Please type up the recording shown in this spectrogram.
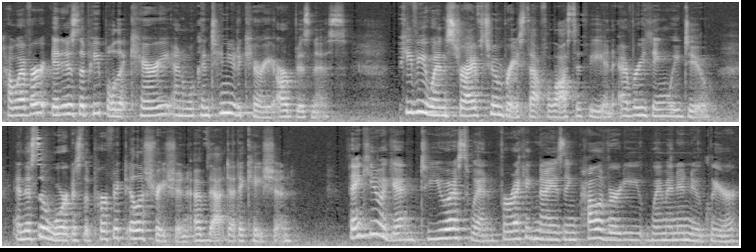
However, it is the people that carry and will continue to carry our business. PVWin strives to embrace that philosophy in everything we do, and this award is the perfect illustration of that dedication. Thank you again to US WIN for recognizing Palo Verde Women in Nuclear,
